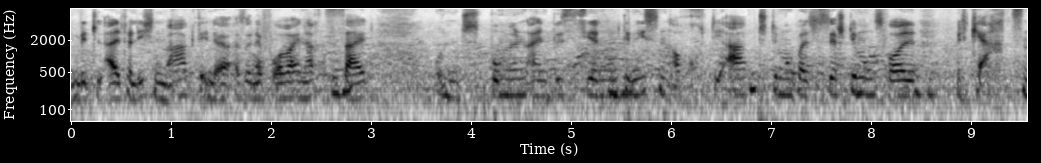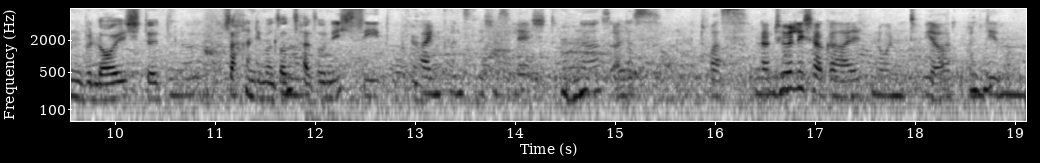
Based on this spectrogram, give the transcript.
mittelalterlichen Markt, in der, also in der Vorweihnachtszeit. Und bummeln ein bisschen und genießen auch die Abendstimmung, weil es ist sehr stimmungsvoll mit Kerzen beleuchtet. Ne? Sachen, die man sonst halt so nicht sieht. Kein künstliches Licht. Mhm. Ne? Ist alles etwas natürlicher gehalten und ja, in dem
